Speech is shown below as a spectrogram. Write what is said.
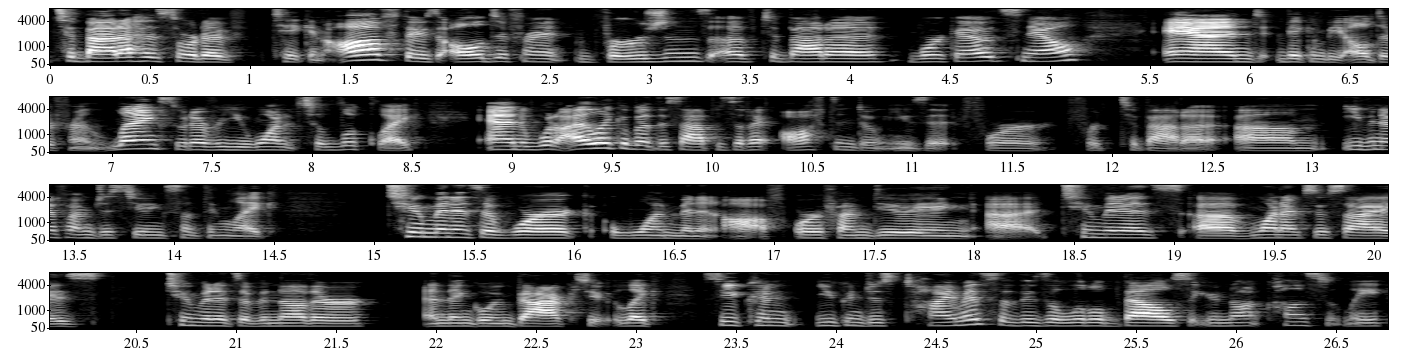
tabata has sort of taken off. There's all different versions of tabata workouts now and they can be all different lengths whatever you want it to look like and what I like about this app is that I often don't use it for for Tabata. Um, even if I'm just doing something like two minutes of work, one minute off, or if I'm doing uh, two minutes of one exercise, two minutes of another, and then going back to like so you can you can just time it so there's a little bell so you're not constantly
